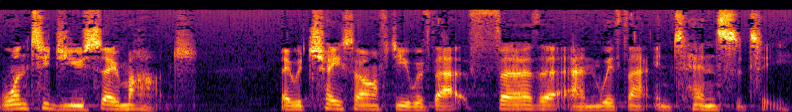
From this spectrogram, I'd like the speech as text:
wanted you so much. They would chase after you with that further and with that intensity.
